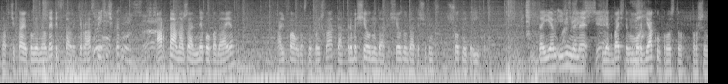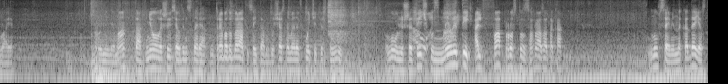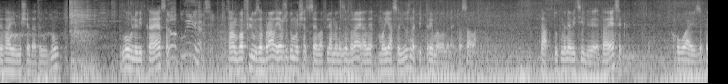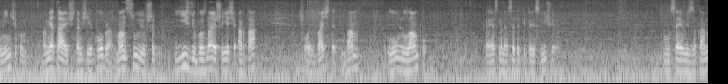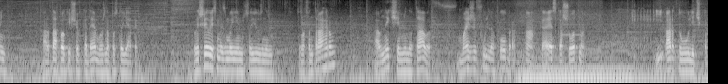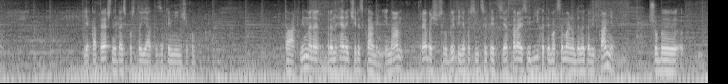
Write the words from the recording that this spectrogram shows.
Так, чекаю, коли НЛД підставить. Раз тичечка. Арта, на жаль, не попадає. Альфа у нас не пройшла. Так, треба ще одну дати, ще одну дати, щоб він шотний приїхав. Даємо, і він мене, як бачите, в мордяку просто прошиває. Броні нема. Так, в нього лишився один снаряд. Ну, треба добирати цей танк, бо зараз на мене вкочать останні. Ловлю ще тичку, не летить. Альфа просто зраза така. Ну все, він на КД, я встигаю йому ще дати одну. Ловлю від КС. Там вафлю забрали. Я вже думаю, що все, вафля мене забирає, але моя союзна підтримала мене, красава. Так, тут мене вицілює КСик. Ховаюсь за камінчиком. Пам'ятаю, що там ще є кобра. Мансую, що їздю, бо знаю, що є ще арта. Ось, бачите, бам. Ловлю лампу. КС мене все-таки пересвічує. Тому сейвлюсь за камінь. Арта поки що в КД, можна постояти. Лишились ми з моїм союзним Вафентрагером, а в них ще Мінотавр. Майже фульна кобра. А, КС шотна. І Артулічка. Яка теж не дасть постояти за камінчиком. Так, він мене рентгенить через камінь, і нам треба щось робити, якось відсвітитися. Я стараюсь від'їхати максимально далеко від камня, щоб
